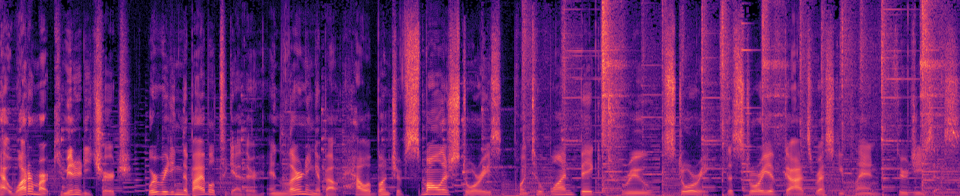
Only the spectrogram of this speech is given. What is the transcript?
At Watermark Community Church, we're reading the Bible together and learning about how a bunch of smaller stories point to one big true story the story of God's rescue plan through Jesus.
